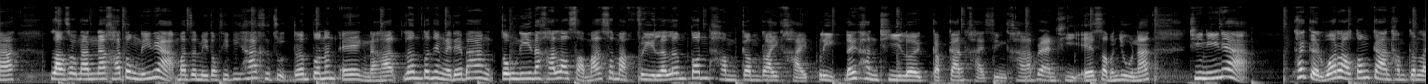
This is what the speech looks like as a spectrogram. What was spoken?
นะหลังจากนั้นนะคะ ตรงนี้เนี่ยมันจะมีตรงทิปที่ 5 คือจุดเริ่มต้นนั่นเองนะคะ เริ่มต้นยังไงได้บ้าง ตรงนี้นะคะ เราสามารถสมัครฟรีและเริ่มต้นทำกำไรขายปลีกได้ทันทีเลยกับการขายสินค้าแบรนด์ TS มันอยู่นะทีนี้เนี่ย ถ้าเกิดว่าเราต้องการทำกำไร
